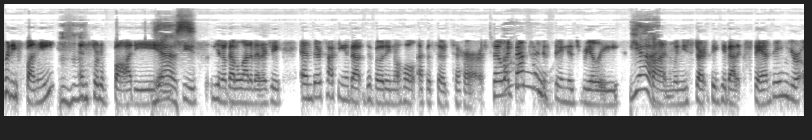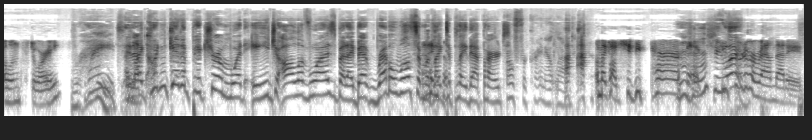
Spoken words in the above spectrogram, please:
pretty funny and sort of body. Mm-hmm. Yes. And she's, you know, got a lot of energy. And they're talking about devoting a whole episode to her. So, like, that kind Oh. of thing is really Yeah. fun when you start thinking about expanding your own story. Right. I And I that. couldn't get a picture on what age Olive was, but I bet Rebel Wilson would like to play that part. Oh, for crying out loud. Oh my God, she'd be perfect. Mhm, she She's would. sort of around that age.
